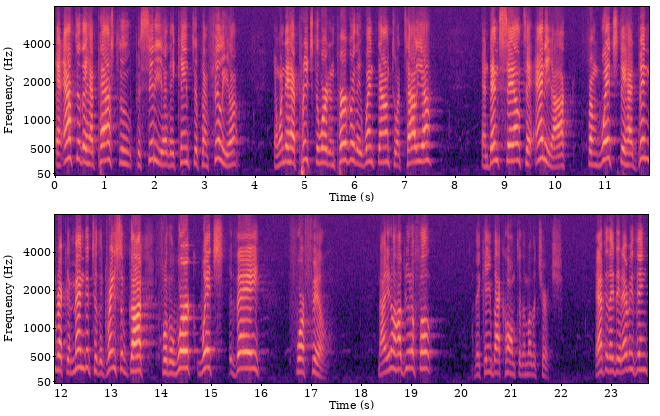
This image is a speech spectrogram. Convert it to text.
And after they had passed through Pisidia, they came to Pamphylia and when they had preached the word in Perga, they went down to Attalia and then sailed to Antioch, from which they had been recommended to the grace of God for the work which they fulfill. Now, you know how beautiful? They came back home to the mother church. After they did everything,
